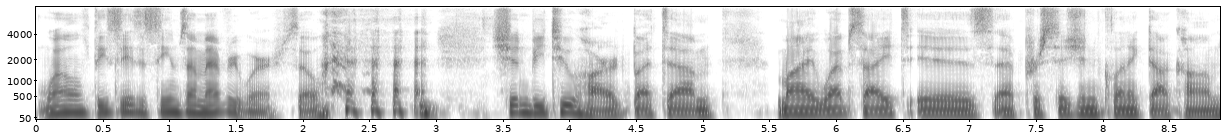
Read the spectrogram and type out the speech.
Well, these days it seems I'm everywhere, so shouldn't be too hard. But um, my website is uh, precisioneclinic.com,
